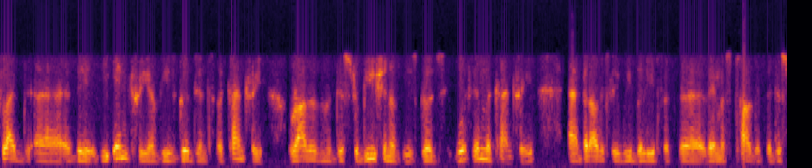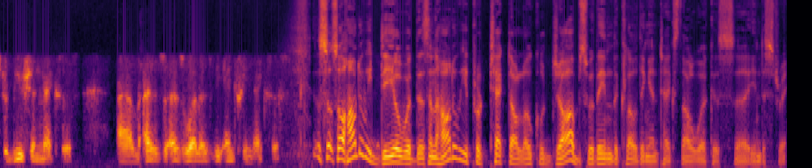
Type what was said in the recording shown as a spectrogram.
flood, uh, the the entry of these goods into the country, rather than the distribution of these goods within the country. Uh, but obviously, we believe that the, they must target the distribution nexus. Um, as as well as the entry nexus. So, so how do we deal with this, and how do we protect our local jobs within the clothing and textile workers uh, industry?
